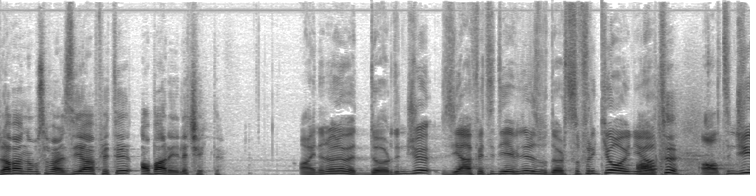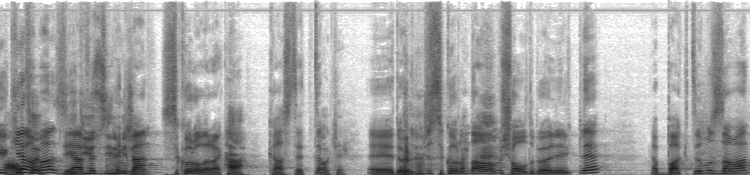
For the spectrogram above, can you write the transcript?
Ravenna bu sefer ziyafeti Abare ile çekti. Aynen öyle ve dördüncü ziyafeti diyebiliriz bu 4-0-2 oynuyor. 6. Altıncı yükü Altı. ama ziyafet 720 hani ben skor olarak Ha. kastettim. Okey. Ee, dördüncü skorunu da almış oldu böylelikle. Ya baktığımız zaman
